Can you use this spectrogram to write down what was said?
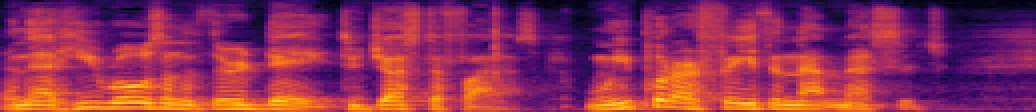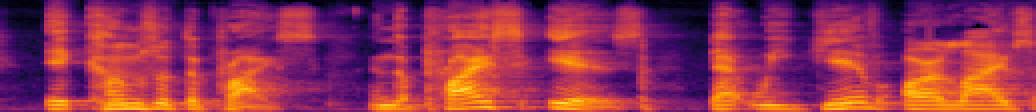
and that He rose on the third day to justify us, when we put our faith in that message, it comes with the price. And the price is that we give our lives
